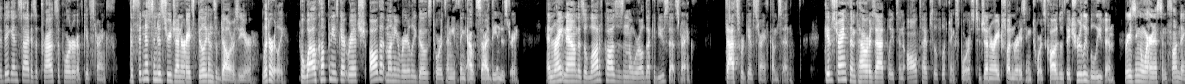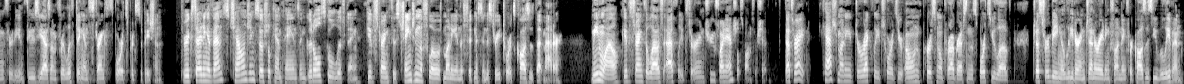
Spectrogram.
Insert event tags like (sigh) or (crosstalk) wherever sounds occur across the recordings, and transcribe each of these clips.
The Big Inside is a proud supporter of Give Strength. The fitness industry generates billions of dollars a year, literally. But while companies get rich, all that money rarely goes towards anything outside the industry. And right now, there's a lot of causes in the world that could use that strength. That's where Give Strength comes in. Give Strength empowers athletes in all types of lifting sports to generate fundraising towards causes they truly believe in, raising awareness and funding through the enthusiasm for lifting and strength sports participation. Through exciting events, challenging social campaigns, and good old school lifting, Give Strength is changing the flow of money in the fitness industry towards causes that matter. Meanwhile, Give Strength allows athletes to earn true financial sponsorship. That's right, cash money directly towards your own personal progress in the sports you love, just for being a leader in generating funding for causes you believe in.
